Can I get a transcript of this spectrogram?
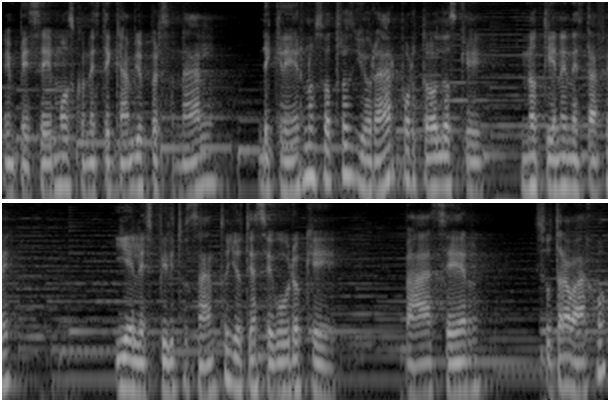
Empecemos con este cambio personal de creer nosotros y orar por todos los que no tienen esta fe. Y el Espíritu Santo yo te aseguro que va a hacer su trabajo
